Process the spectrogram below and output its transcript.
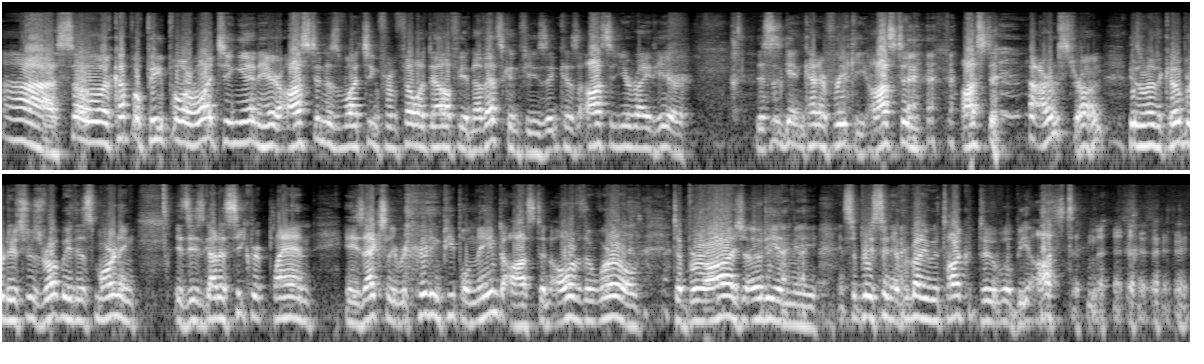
Ah, so a couple people are watching in here. Austin is watching from Philadelphia. Now that's confusing because Austin, you're right here. This is getting kind of freaky. Austin, Austin Armstrong, who's one of the co-producers, wrote me this morning. Is he's got a secret plan and he's actually recruiting people named Austin all over the world to barrage Odie and me. And so pretty soon everybody we talk to will be Austin.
